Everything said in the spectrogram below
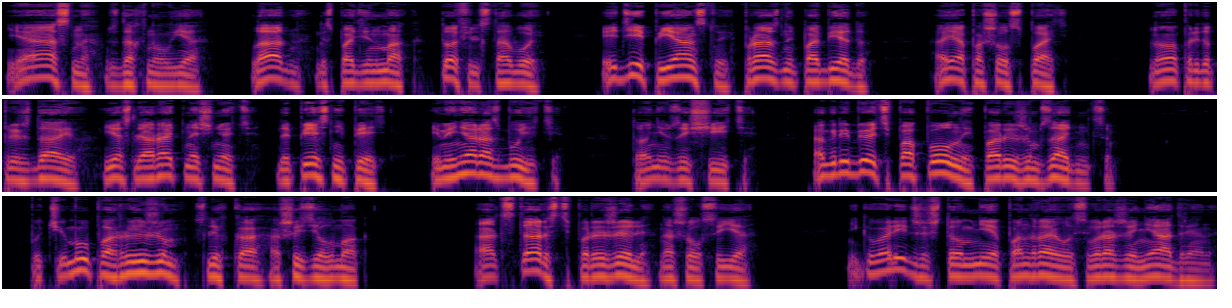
Ясно, вздохнул я. Ладно, господин маг, тофель с тобой. Иди пьянствуй, празднуй победу, а я пошел спать. Но предупреждаю, если орать начнете, да песни петь, и меня разбудите, то не в защите. Огребете по полной по рыжим задницам. Почему по рыжим? Слегка ошизел маг. От старости порыжели, нашелся я. Не говорит же, что мне понравилось выражение Адриана.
